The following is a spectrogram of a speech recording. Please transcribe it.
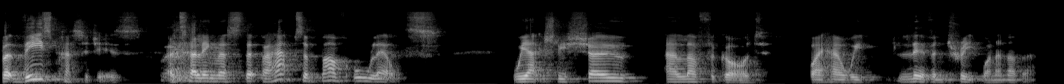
But these passages are telling us that perhaps above all else, we actually show our love for God by how we live and treat one another,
